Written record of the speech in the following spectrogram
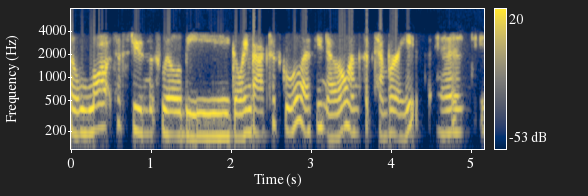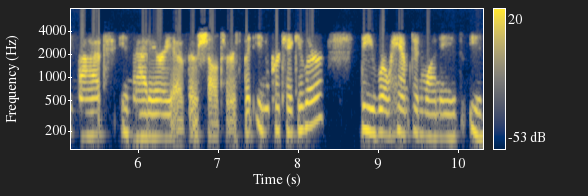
So lots of students will be going back to school, as you know, on September 8th, and in that in that area of those shelters. But in particular, the Roehampton one is is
